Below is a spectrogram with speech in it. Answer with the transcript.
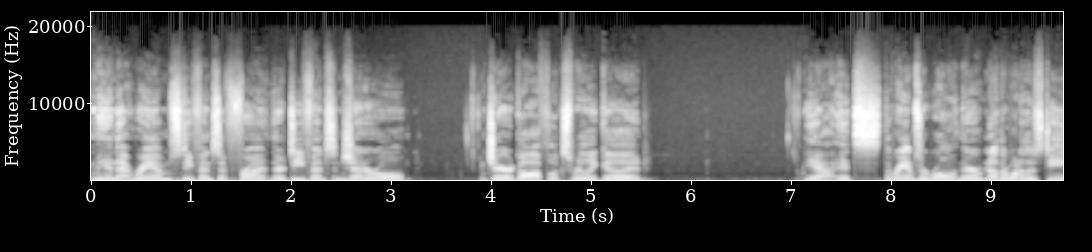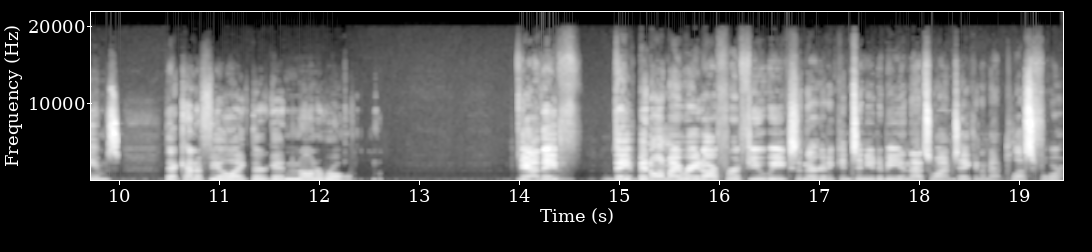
man, that Rams defensive front, their defense in general, Jared Goff looks really good. Yeah, it's the Rams are rolling. They're another one of those teams that kind of feel like they're getting on a roll. Yeah, they've they've been on my radar for a few weeks, and they're going to continue to be, and that's why I'm taking them at plus four.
